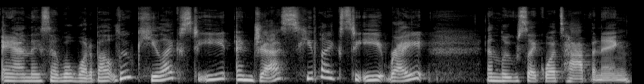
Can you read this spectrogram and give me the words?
and they said, Well, what about Luke? He likes to eat. And Jess, he likes to eat, right? And Luke's like, What's happening?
